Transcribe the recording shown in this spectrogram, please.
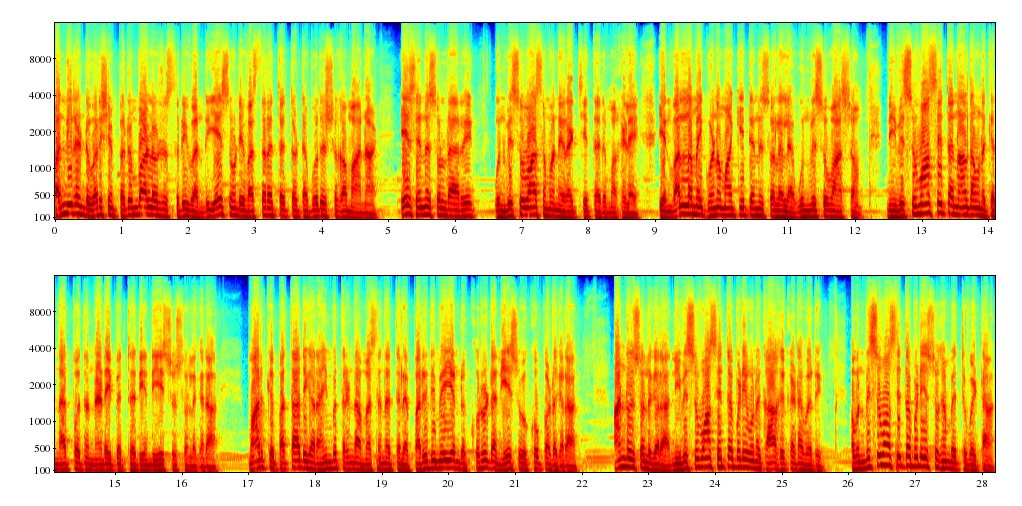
பன்னிரண்டு வருஷம் பெரும்பாலான ஸ்திரீ வந்து இயேசுடைய வஸ்திரத்தை தொட்ட போது சுகமானாள். இயேசு என்ன சொல்றாரு? உன் விசுவாசம் ரட்சி தரு மகளே. என் வல்லமை குணமாக்கிட்டேன்னு சொல்லல. உன் விசுவாசம். நீ விசுவாசித்தனால் தான் உனக்கு இந்த அற்புதம் நடைபெற்றது என்று இயேசு சொல்லுகிறார். மார்க் பத்தாதிகாரம் ஐம்பத்தி ரெண்டாம் வசனத்துல பரிதிமே என்ற குருடன் இயேசுவை கூப்பிடுகிறான் ஆண்டவர் சொல்லுகிறார் நீ விசுவாசித்தபடி உனக்காக ஆக கடவுது அவன் விசுவாசித்தபடி சுகம் பெற்று விட்டான்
